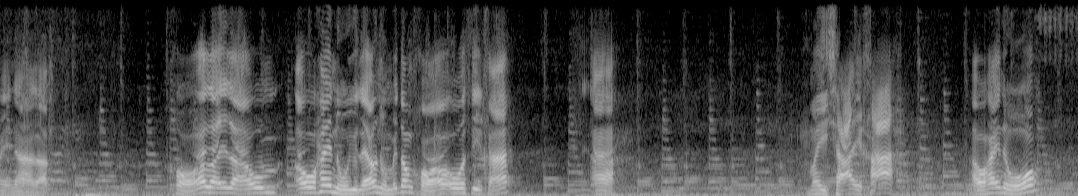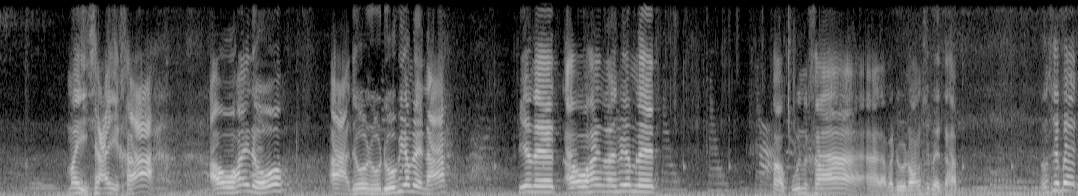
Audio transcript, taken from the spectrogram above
ไม่น่ารัก ขออะไรล่ะเอาเอาให้หนูอยู่แล้วหนูไม่ต้องขอเอาโอสิคะอะไม่ใช่ค่ะ เอาให้หนู ไม่ใช่ค่ะ เอาให้หนู อะดูหนูดูพี่อมเลดนะพี่อมเลดเอาให้เงินพี่อมเลดขอบคุณค่ะอะเรามาดูน้องเชเบตครับ น้องเชเบต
